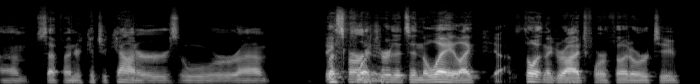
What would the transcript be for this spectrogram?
um, stuff under kitchen counters or um, big clutter. furniture that's in the way, like Yeah. throw it in the garage for a photo or two.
